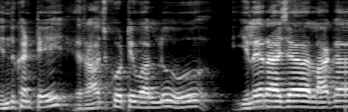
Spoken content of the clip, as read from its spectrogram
ఎందుకంటే రాజ్కోటి వాళ్ళు ఇళయరాజా లాగా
